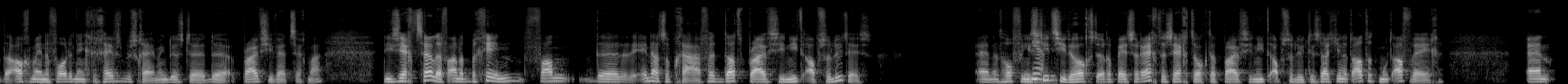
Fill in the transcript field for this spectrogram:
de Algemene Verordening Gegevensbescherming, dus de, de privacywet zeg maar, die zegt zelf aan het begin van de, de inhoudsopgave dat privacy niet absoluut is. En het Hof van Justitie, de hoogste Europese rechter, zegt ook dat privacy niet absoluut is, dat je het altijd moet afwegen. En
